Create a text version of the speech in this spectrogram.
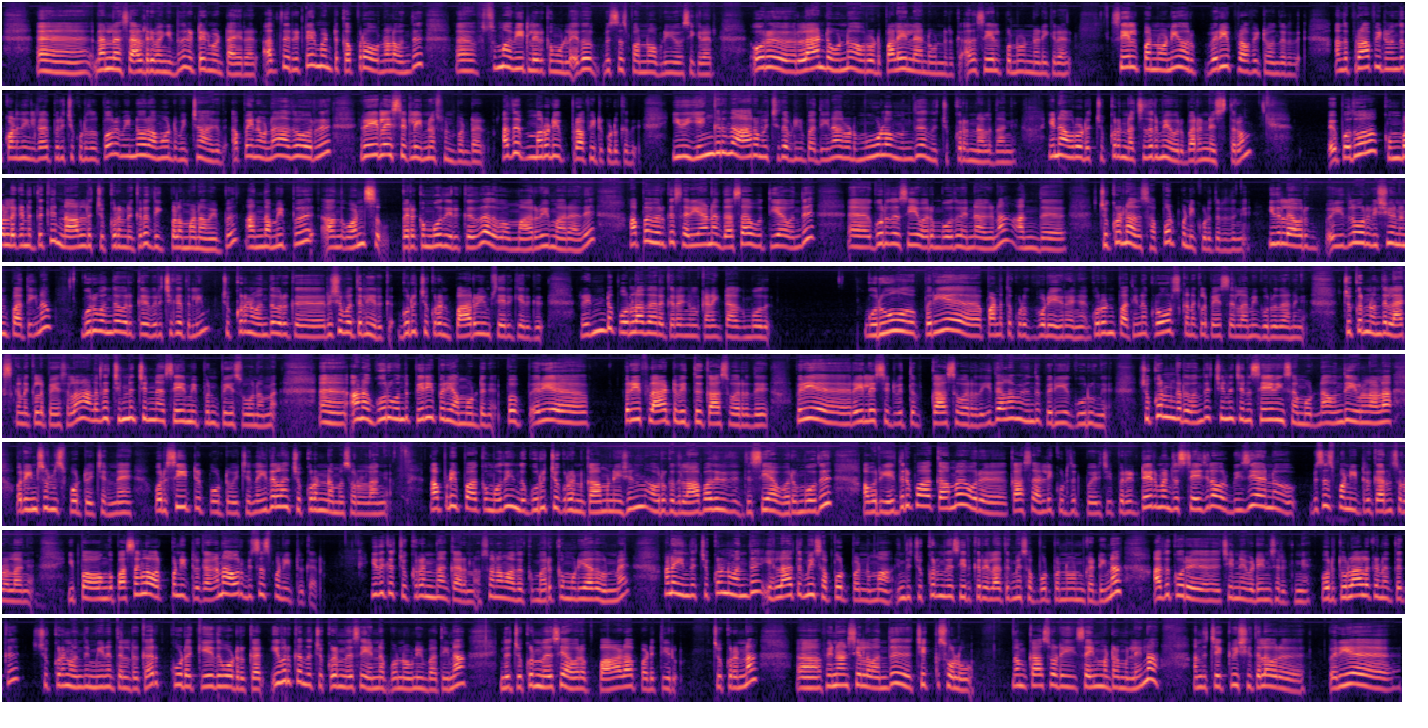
நல்ல சேலரி வாங்கிட்டு வந்து ரிட்டைர்மெண்ட் ஆகிறார் அது ரிட்டைர்மெண்ட்டுக்கு அப்புறம் அவரால் வந்து சும்மா வீட்டில் இருக்க முடியல. ஏதோ பிஸ்னஸ் பண்ணணும் அப்படின்னு யோசிக்கிறார். ஒரு லேண்டு ஒன்று அவரோட பழைய லேண்டு ஒன்று இருக்குது அதை சேல் பண்ணணும்னு நினைக்கிறார். சேல் பண்ணோடனே ஒரு பெரிய ப்ராஃபிட் வந்துடுது அந்த ப்ராஃபிட் வந்து குழந்தைங்களுக்காக பிரித்து கொடுத்தது போகிற இன்னொரு அமௌண்ட் மிச்சம் ஆகுது. அப்போ என்ன பண்ணால் அது ஒரு ரியல் எஸ்டேட்டில் இன்வெஸ்ட்மெண்ட் பண்ணுறாரு அது மறுபடியும் ப்ராஃபிட் கொடுக்குது. இது எங்கேருந்து ஆரம்பிச்சது அப்படின்னு பார்த்தீங்கன்னா அவரோட மூலம் வந்து அந்த சுக்கரனால தாங்க ஏன்னா அவரோட சுக்கரன் நட்சத்திரமே ஒரு பரண நட்சத்திரம். பொதுவாக கும்பலகணத்துக்கு நாலில் சுக்கரன் இருக்கிற திக்பலமான அமைப்பு. அந்த அமைப்பு அந்த ஒன்ஸ் பிறக்கும் போது இருக்கிறது அது மாறவே மாறாது. அப்போ இவருக்கு சரியான தசா உத்தியாக வந்து குருதசையை வரும்போது என்ன ஆகுனா அந்த சுக்கரனை அதை சப்போர்ட் பண்ணி கொடுத்துருதுங்க. இதில் அவருக்கு இதில் ஒரு விஷயம் என்னென்னு பார்த்தீங்கன்னா குரு வந்து அவருக்கு விருச்சிகத்துலேயும் சுக்கரன் வந்து அவருக்கு ரிஷபத்துலேயும் இருக்குது குரு சுக்கரன் பார்வையும் சேர்க்கை இருக்குது ரெண்டு பொருளாதார கிரகங்கள் கனெக்ட் ஆகும்போது குருவும் பெரிய பணத்தை கொடுக்கக்கூடிய இருக்கிறாங்க குருன்னு பார்த்தீங்கன்னா க்ரோர்ஸ் கணக்கில் பேச எல்லாமே குரு தானுங்க சுக்கரன் வந்து லேக்ஸ் கணக்கில் பேசலாம் அல்லது சின்ன சின்ன சேமிப்புன்னு பேசுவோம் நம்ம. ஆனால் குரு வந்து பெரிய பெரிய அமௌண்ட்டுங்க இப்போ பெரிய பெரிய ஃப்ளாட் விற்று காசு வர்றது பெரிய ரியல் எஸ்டேட் விற்று காசு வர்றது இதெல்லாமே வந்து பெரிய குருங்க. சுக்கரனுங்கிறது வந்து சின்ன சின்ன சேவிங்ஸ் அமௌண்ட் நான் வந்து இவ்வளோ நாளாக ஒரு இன்சூரன்ஸ் போட்டு வச்சுருந்தேன் ஒரு சீட்டு போட்டு வச்சுருந்தேன். இதெல்லாம் சுக்கரன் நம்ம சொல்லலாங்க. அப்படி பார்க்கும்போது இந்த குரு சுக்கரன் காம்பினேஷன் அவருக்கு அது லாபாதிபதி திசையாக வரும்போது அவர் எதிர்பார்க்காம ஒரு காசை அள்ளி கொடுத்துட்டு போயிடுச்சு இப்போ ரிட்டையர்மெண்ட் ஸ்டேஜில் அவர் பிஸியாக இன்னும் பிஸ்னஸ் பண்ணிகிட்டு இருக்காருன்னு சொல்லலாங்க. இப்போ அவங்க பசங்களாம் ஒர்க் பண்ணிகிட்டு இருக்காங்கன்னா அவர் பிஸ்னஸ் பண்ணிகிட்டு இருக்காரு. இதுக்கு சுக்கரன் தான் காரணம். ஸோ நம்ம அதுக்கு மறுக்க முடியாத உண்மை. ஆனால் இந்த சுக்கரன் வந்து எல்லாத்துக்குமே சப்போர்ட் பண்ணுமா? இந்த சுக்கரன் திசை இருக்கிற எல்லாத்துக்குமே சப்போர்ட் பண்ணுவோன்னு கேட்டிங்கன்னா அதுக்கு ஒரு சின்ன எவிடன்ஸ் இருக்குங்க. ஒரு துளாலக்கணத்துக்கு சுக்கரன் வந்து மீனத்தில் இருக்கார் கூட கேதுவோடு இருக்கார். இவருக்கு அந்த சுக்கரன் திசை என்ன பண்ணும் அப்படின்னு பார்த்தீங்கன்னா இந்த சுக்கரன் திசை அவரை பாடாக படுத்திடும் சுக்கரன்னா ஃபினான்ஷியலில் வந்து செக் சொல்லுவோம். நம்ம காசோட சைன் பண்ணுறோம் இல்லைங்களா? அந்த செக் விஷயத்தில் ஒரு பெரிய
